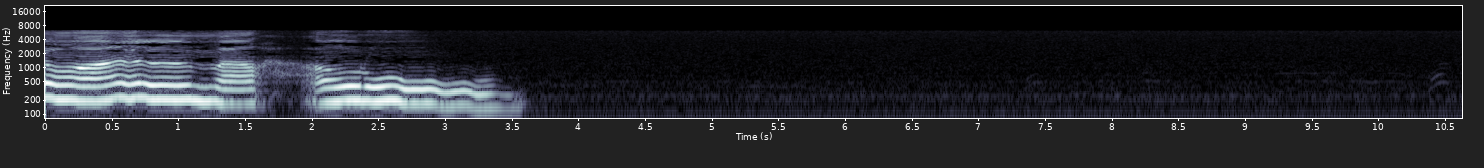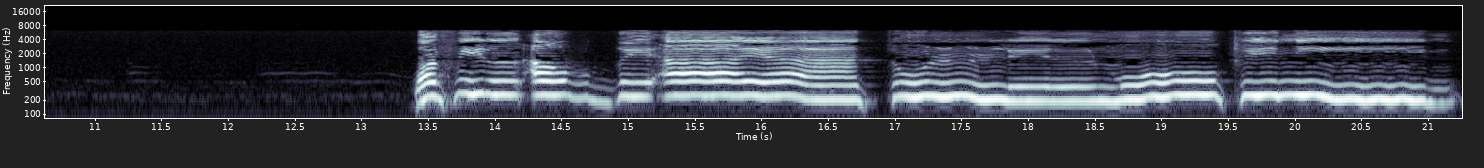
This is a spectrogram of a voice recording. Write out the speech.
والمحروم. وفي الأرض آيات ساكنين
